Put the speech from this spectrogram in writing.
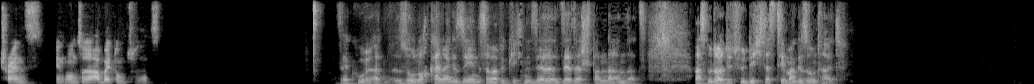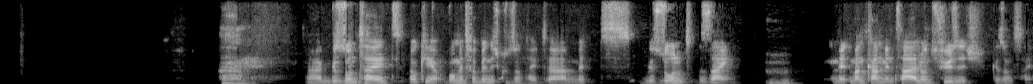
Trends in unsere Arbeit umzusetzen. Sehr cool. Hat so noch keiner gesehen. Ist aber wirklich ein sehr, sehr, sehr spannender Ansatz. Was bedeutet für dich das Thema Gesundheit? Äh, Gesundheit, okay, womit verbinde ich Gesundheit? Äh, mit gesund sein. Mhm. Man kann mental und physisch gesund sein.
